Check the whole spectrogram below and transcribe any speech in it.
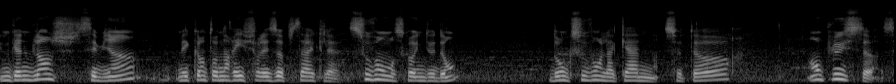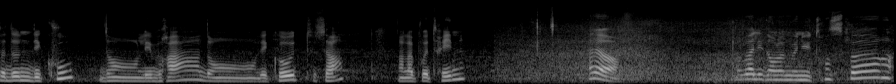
Une canne blanche, c'est bien, mais quand on arrive sur les obstacles, souvent on se cogne dedans. Donc souvent la canne se tord. En plus, ça donne des coups dans les bras, dans les côtes, tout ça, dans la poitrine. Alors, on va aller dans le menu transport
